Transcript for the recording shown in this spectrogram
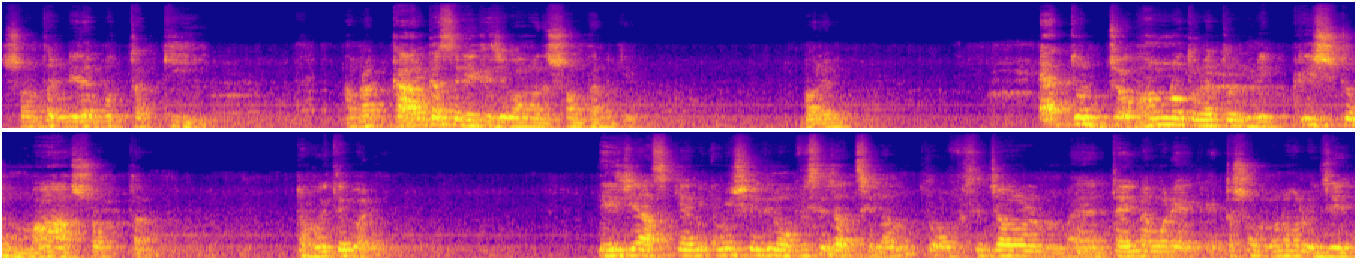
সন্তান নিরাপত্তা কি? আমরা কার কাছে রেখে যাব আমাদের সন্তানকে? বলেন। এত জঘন্যতম, এত নিকৃষ্ট মা সত্তা এটা হইতে পারে? এই যে আজকে আমি আমি সেদিন অফিসে যাচ্ছিলাম, তো অফিসে যাওয়ার টাইম আমার এক- একটা সময় মনে হলো যে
